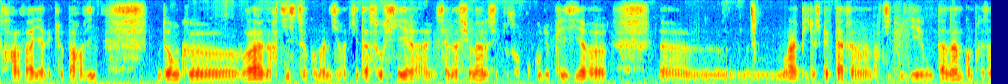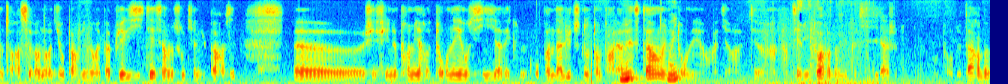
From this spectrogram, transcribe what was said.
travail avec le Parvis. Donc voilà, un artiste, comment dire, qui est associé à une scène nationale, c'est toujours beaucoup de plaisir. voilà, et puis le spectacle en particulier Untanam qu'on présentera ce vendredi au Parvis n'aurait pas pu exister sans le soutien du Parvis. J'ai fait une première tournée aussi avec le groupe Andalut dont on parlait à l'instant, une tournée on va dire un territoire dans des petits villages autour de Tarbes.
